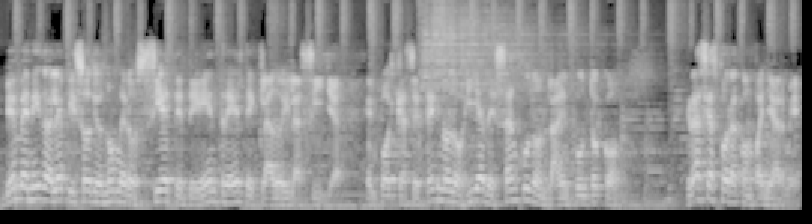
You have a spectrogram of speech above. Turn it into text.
bienvenido al episodio número 7 de Entre el teclado y la silla, el podcast de tecnología de sancudonline.com. Gracias por acompañarme.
